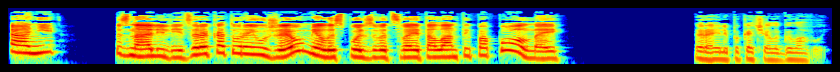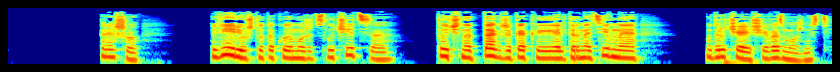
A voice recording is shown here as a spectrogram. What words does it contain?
Они знали лидера, который уже умел использовать свои таланты по полной. Райли покачала головой. Хорошо. Верю, что такое может случиться, точно так же, как и альтернативная, удручающая возможность.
